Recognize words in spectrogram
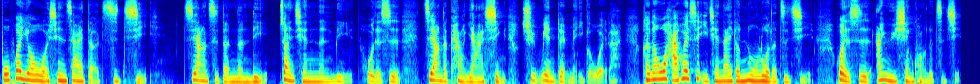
不会有我现在的自己这样子的能力、赚钱能力，或者是这样的抗压性去面对每一个未来。可能我还会是以前那一个懦弱的自己，或者是安于现况的自己。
